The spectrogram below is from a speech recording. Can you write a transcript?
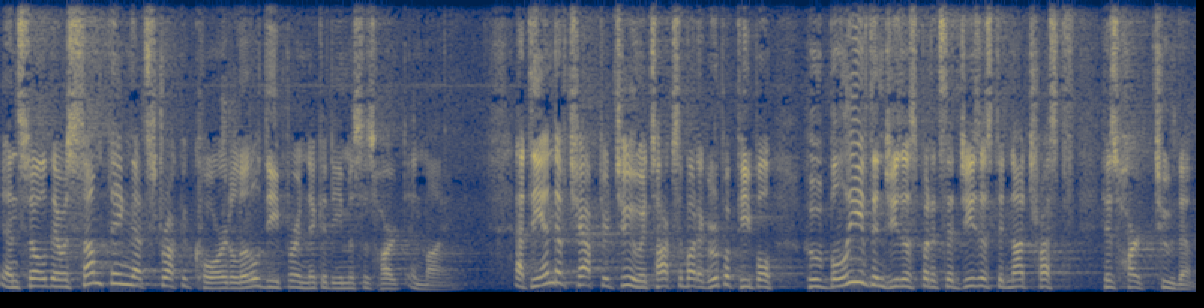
And so there was something that struck a chord a little deeper in Nicodemus's heart and mind. At the end of chapter 2, it talks about a group of people who believed in Jesus, but it said Jesus did not trust his heart to them.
